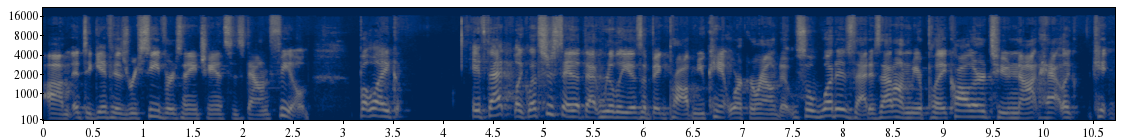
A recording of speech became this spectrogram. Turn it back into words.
um, and to give his receivers any chances downfield. But like, if that like let's just say that that really is a big problem. You can't work around it. So what is that? Is that on your play caller to not have like can,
